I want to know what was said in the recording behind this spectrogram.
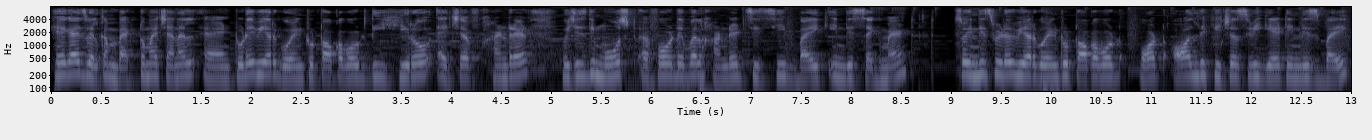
Hey guys welcome back to my channel and today we are going to talk about the Hero HF 100 which is the most affordable 100cc bike in this segment. So in this video we are going to talk about what all the features we get in this bike.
